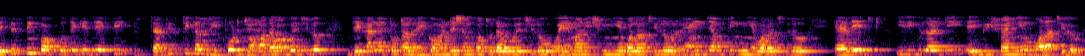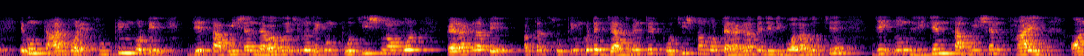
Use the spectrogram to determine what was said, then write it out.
এসএসসির পক্ষ থেকে যে একটি স্ট্যাটিস্টিক্যাল রিপোর্ট জমা দেওয়া হয়েছিল, যেখানে টোটাল রিকমেন্ডেশন কত দেওয়া হয়েছিল ওএমআর ইস্যু নিয়ে বলা ছিল র্যাঙ্ক জাম্পিং নিয়ে বলা ছিল অ্যালেজড ইরিগুলারিটি এই বিষয় নিয়েও বলা ছিল। এবং তারপরে সুপ্রিম কোর্টে যে সাবমিশন দেওয়া হয়েছিল, দেখুন পঁচিশ নম্বর প্যারাগ্রাফে, অর্থাৎ সুপ্রিম কোর্টের জাজমেন্টের পঁচিশ নম্বর প্যারাগ্রাফে যেটি বলা হচ্ছে যে in written submission filed on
